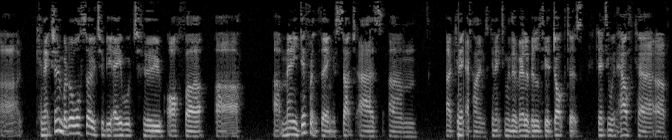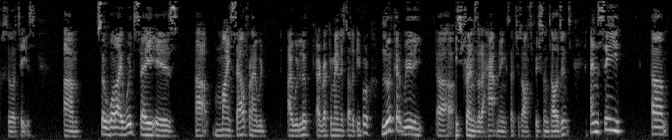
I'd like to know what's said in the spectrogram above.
uh, connection, but also to be able to offer uh, uh, many different things, such as um, uh, times, connecting with availability at doctors, connecting with healthcare uh, facilities. Um, so what I would say is uh, myself, and I would I would look, I recommend this to other people. Look at really uh, these trends that are happening, such as artificial intelligence, and see um,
